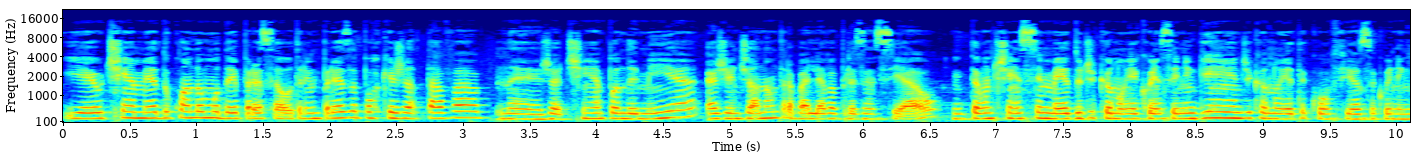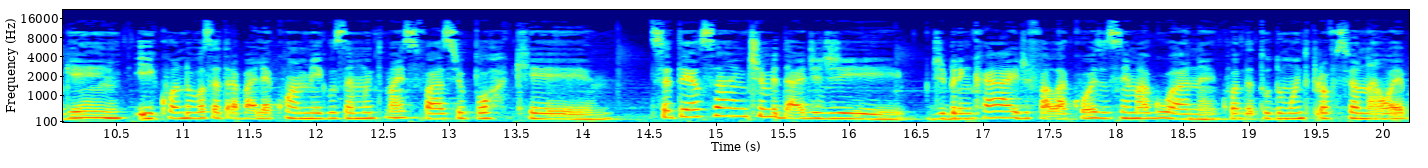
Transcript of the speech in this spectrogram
e eu tinha medo quando eu mudei para essa outra empresa porque já tava, né, já tinha pandemia pandemia, a gente já não trabalhava presencial, então tinha esse medo de que eu não ia conhecer ninguém, de que eu não ia ter confiança com ninguém. E quando você trabalha com amigos é muito mais fácil porque você tem essa intimidade de, de brincar e de falar coisas sem magoar, né? Quando é tudo muito profissional é,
